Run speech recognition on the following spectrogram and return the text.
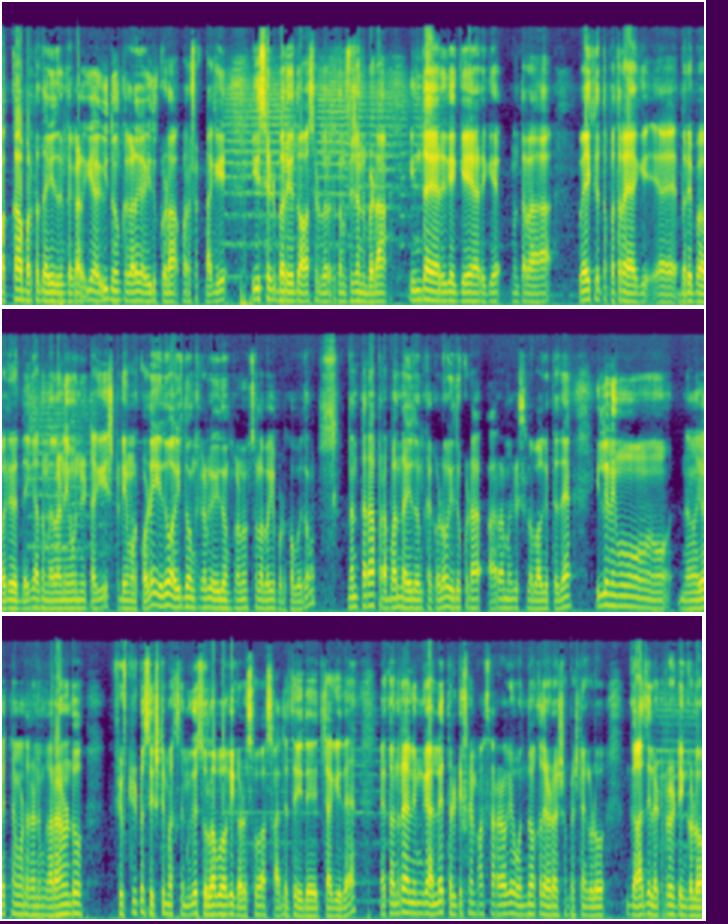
ಪಕ್ಕಾ ಬರ್ತದೆ ಐದು ಅಂಕಗಳಿಗೆ ಐದು ಅಂಕಗಳಿಗೆ ಐದು ಕೂಡ ಪರ್ಫೆಕ್ಟಾಗಿ ಈ ಸೈಡ್ ಬರೆಯೋದು, ಆ ಸೈಡ್ ಬರೆಯೋದು ಕನ್ಫ್ಯೂಷನ್ ಬೇಡ. ಹಿಂದೆ ಯಾರಿಗೆ, ಗೆ ಯಾರಿಗೆ ಒಂಥರ ವೈಯಕ್ತಿಕ ಪತ್ರ ಆಗಿ ಬರೀ ಬರೆಯೋದಾಗಿ ಅದನ್ನೆಲ್ಲ ನೀವು ನೀಟಾಗಿ ಸ್ಟಡಿ ಮಾಡ್ಕೊಳ್ಳಿ. ಇದು ಐದು ಅಂಕಗಳಿಗೆ ಐದು ಅಂಕಗಳನ್ನು ಸುಲಭವಾಗಿ ಪಡ್ಕೋಬೋದು. ನಂತರ ಪ್ರಬಂಧ ಐದು ಅಂಕಗಳು, ಇದು ಕೂಡ ಆರಾಮಾಗಿ ಸುಲಭವಾಗಿರ್ತದೆ ಇಲ್ಲಿ ನೀವು ಯೋಚನೆ ಮಾಡಿದ್ರೆ ನಿಮ್ಗೆ around fifty to sixty marks ನಿಮಗೆ ಸುಲಭವಾಗಿ ಗಳಿಸುವ ಸಾಧ್ಯತೆ ಇದೆ, ಹೆಚ್ಚಾಗಿದೆ. ಯಾಕಂದರೆ ನಿಮಗೆ ಅಲ್ಲೇ ತರ್ಟಿ ಫೈವ್ ಮಾರ್ಕ್ಸ್ ಆರೋಗೆ ಒಂದು ಅಂಕದ ಎರಡು ವರ್ಷ ಪ್ರಶ್ನೆಗಳು, ಗಾಜಿ ಲೆಟರ್ ರೈಟಿಂಗ್ಗಳು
